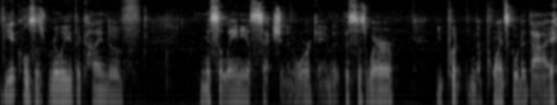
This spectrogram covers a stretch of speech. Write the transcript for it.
vehicles is really the kind of miscellaneous section in Wargame. This is where you put the points go to die,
